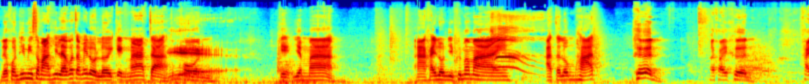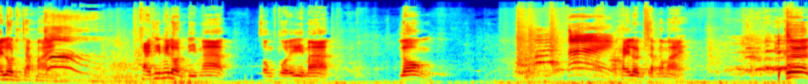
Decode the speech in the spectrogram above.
เดี๋ยวคนที่มีสมาธิแล้วก็จะไม่หล่นเลยเก่งมากจ้ะทุกคน เก่งเยี่ยมมาก อ่าใครหล่นหยิบขึ้นมาใหม่อาจจะลมพัดขึ้นค่อยๆขึ้น ใครหล่นจับใหม่ ใครที่ไม่หล่นดีมาก ทรงตัวได้ดีมาก ลง ใครหล่นจับมาใหม่ ขึ้น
